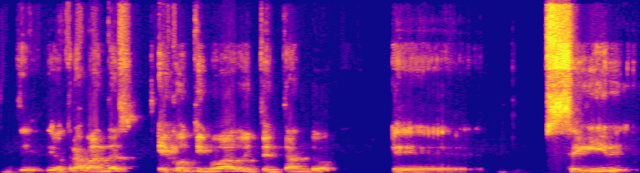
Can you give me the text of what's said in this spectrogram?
de, otras bandas, he continuado intentando eh, seguir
